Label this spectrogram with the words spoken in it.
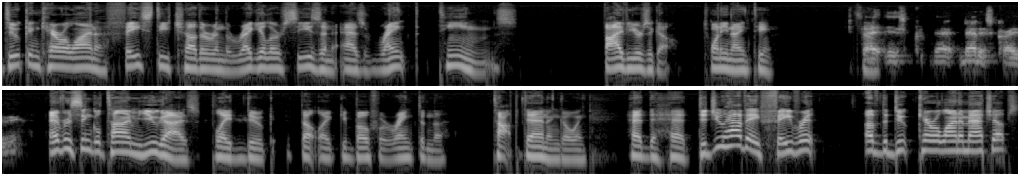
Duke and Carolina faced each other in the regular season as ranked teams five years ago, 2019. So that is that that is crazy. Every single time you guys played Duke, it felt like you both were ranked in the top 10 and going head to head. Did you have a favorite of the Duke Carolina matchups?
